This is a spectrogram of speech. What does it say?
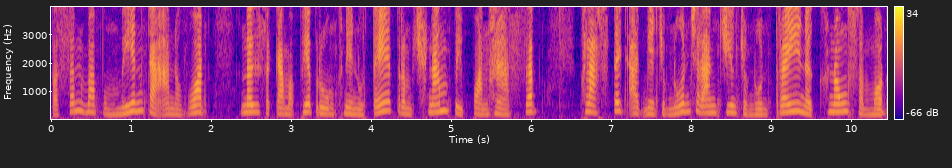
ប៉ះសិនបើពុំមានការអនុវត្ត នៅសកម្មភាពរួមគ្នានោះទេ ត្រឹមឆ្នាំ2050ផ្លាស្ទិកអាចមានចំនួនច្រើនជាងចំនួនត្រីនៅក្នុងសមុទ្រ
